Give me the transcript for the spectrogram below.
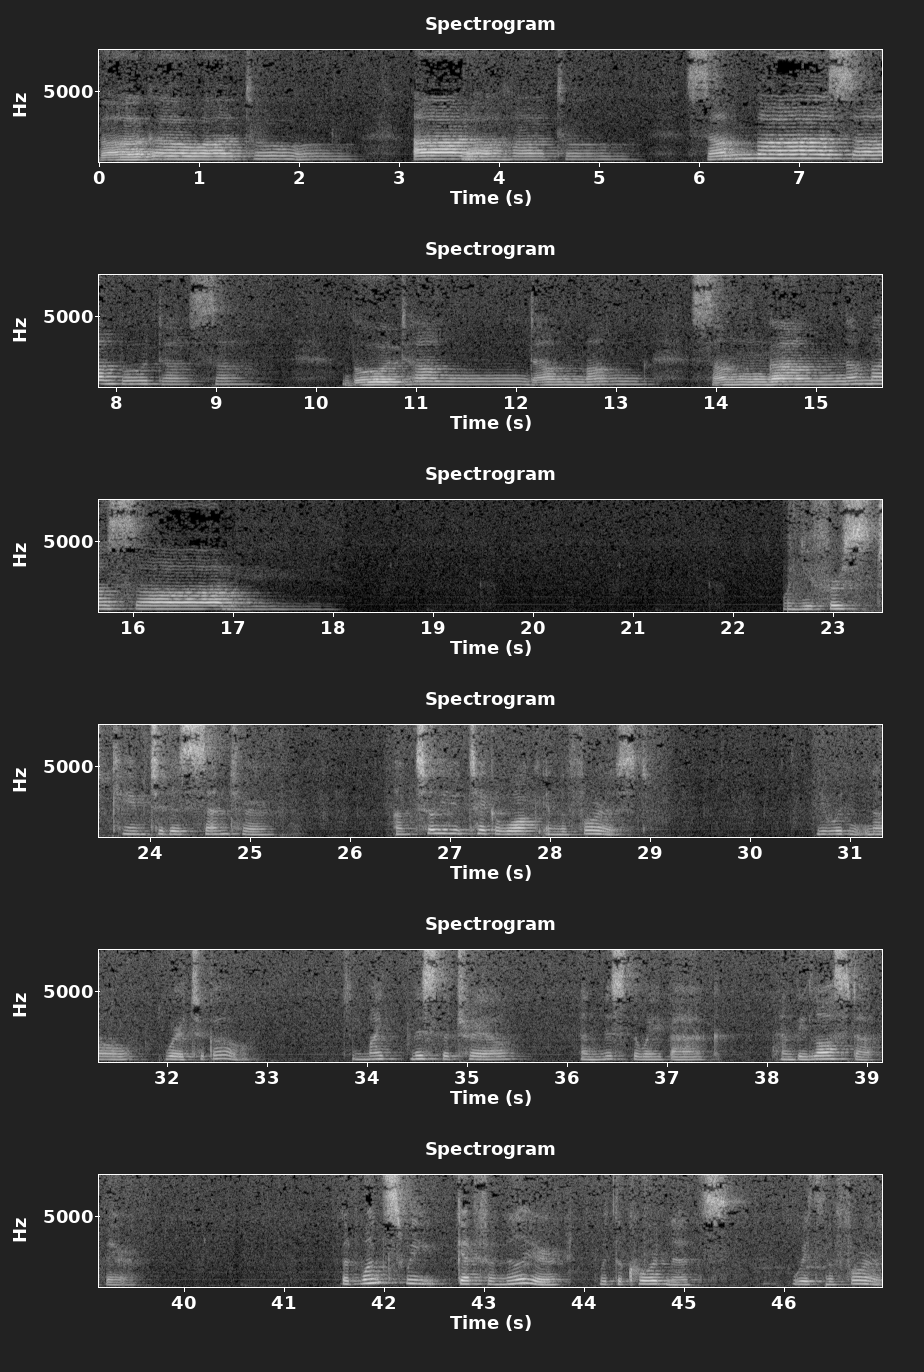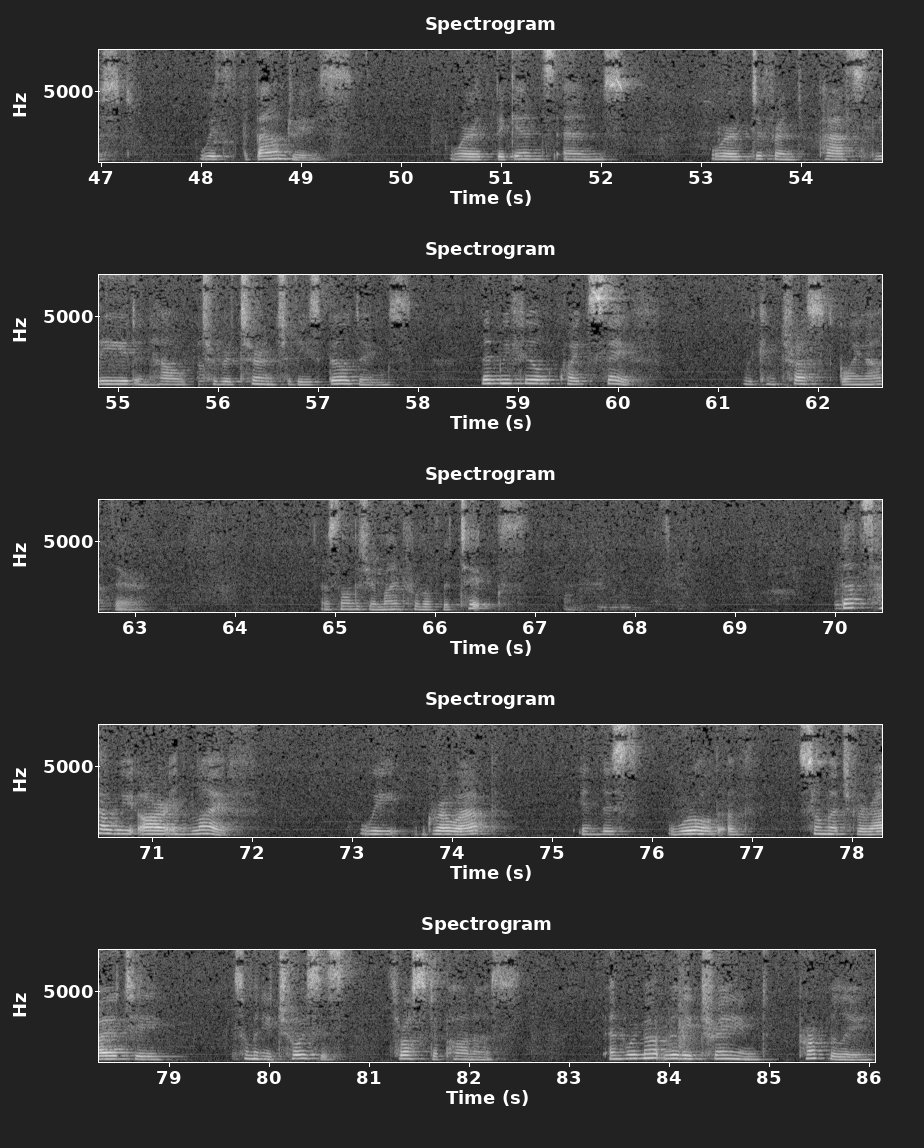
bhagavato arahato samma sambuddhassa Buddhang Dhammang Sangham Namasami. When you first came to this center, until you take a walk in the forest, you wouldn't know where to go. So you might miss the trail and miss the way back and be lost out there. But once we get familiar with the coordinates, with the forest, with the boundaries, where it begins, ends, where different paths lead and how to return to these buildings, then we feel quite safe. We can trust going out there. As long as you're mindful of the ticks, That's how we are in life. We grow up in this world of so much variety, so many choices thrust upon us, and we're not really trained properly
